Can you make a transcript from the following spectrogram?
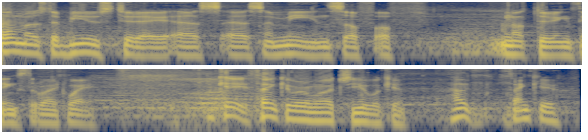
almost abused today as as a means of of not doing things the right way. Okay, thank you very much, Joakim. Thank you.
